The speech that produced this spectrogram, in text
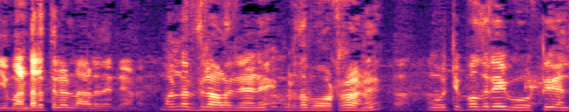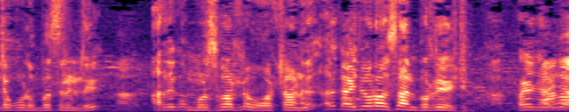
ഈ മണ്ഡലത്തിലുള്ള ആൾ തന്നെയാണ്. മണ്ഡലത്തിലെ ആൾ തന്നെയാണ്. ഇവിടുത്തെ വോട്ടറാണ്. നൂറ്റി പതിനേഴ് വോട്ട് എന്റെ കുടുംബത്തിലുണ്ട് അത് കമ്മ്യൂണിസ്റ്റ് പാർട്ടിയുടെ വോട്ടാണ്. അത് കഴിഞ്ഞ പ്രാവശ്യം അൻപത് രൂപ ചോദിച്ചു. പക്ഷേ ഞാൻ കഴിഞ്ഞ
